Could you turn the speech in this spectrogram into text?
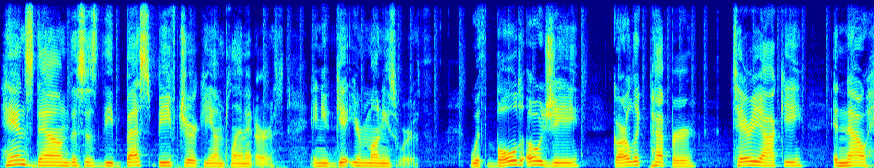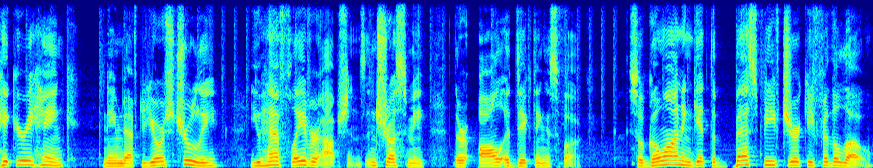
Hands down, this is the best beef jerky on planet Earth, and you get your money's worth. With bold OG, garlic pepper, teriyaki, and now Hickory Hank, named after yours truly, you have flavor options, and trust me, they're all addicting as fuck. So go on and get the best beef jerky for the low.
